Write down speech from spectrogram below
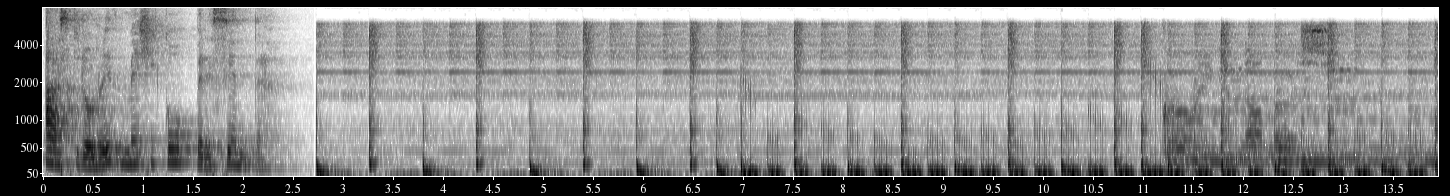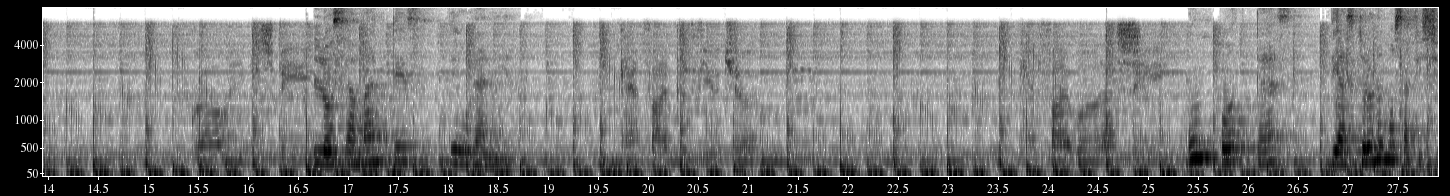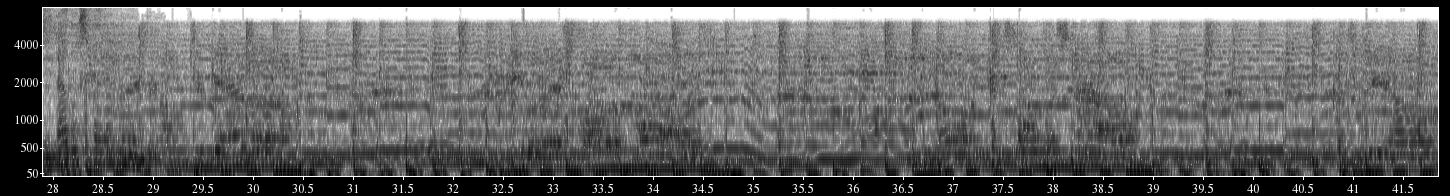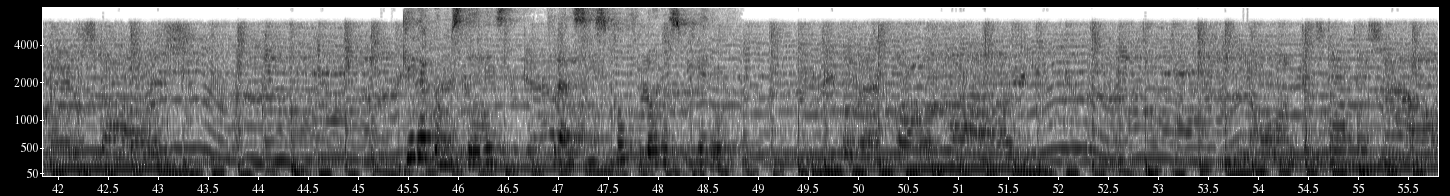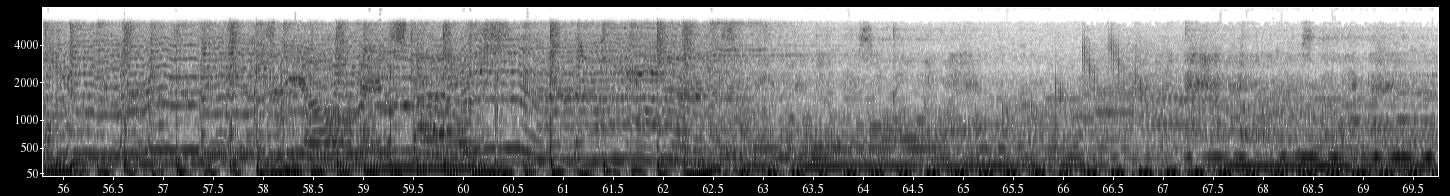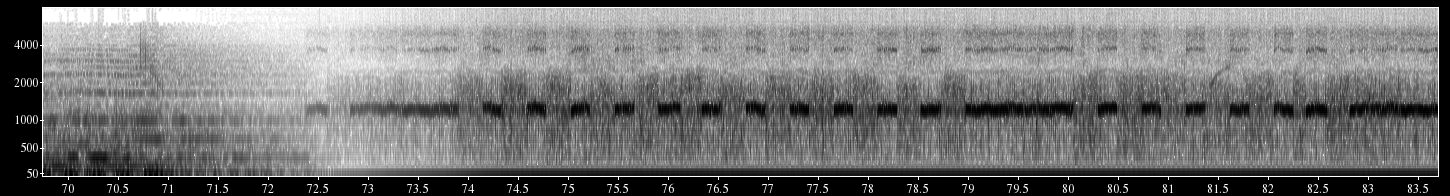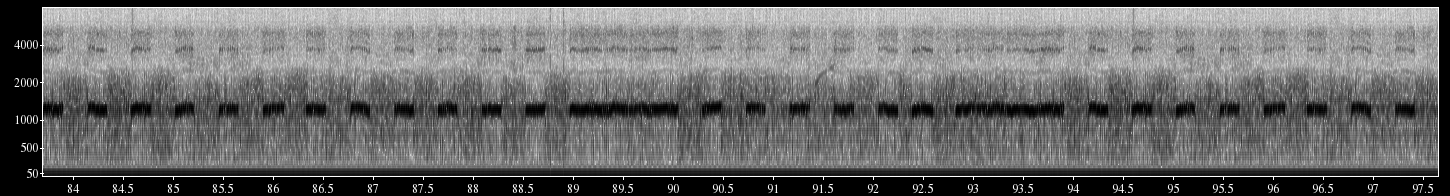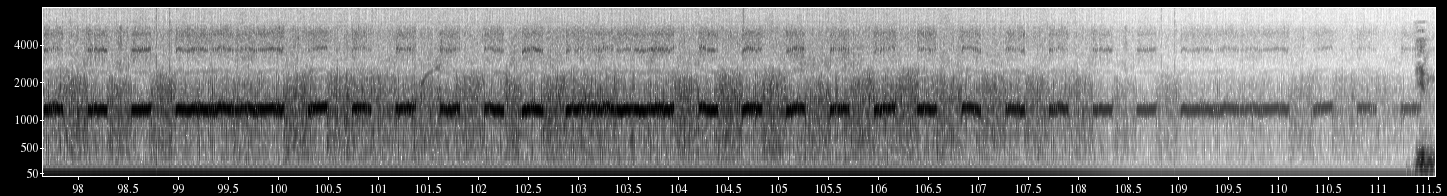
Astro Red México presenta. Los amantes de Urania. Un podcast de astrónomos aficionados para el mundo. Con ustedes Francisco Flores Figueroa.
